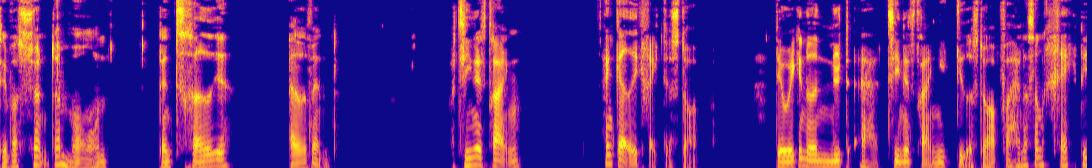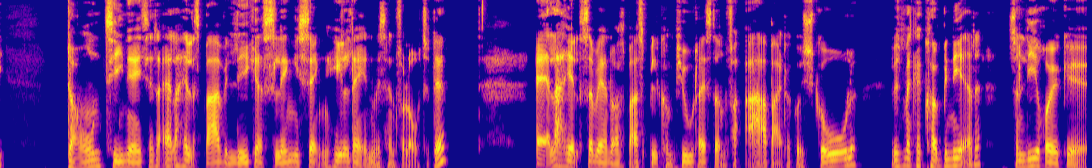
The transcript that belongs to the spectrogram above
Det var søndag morgen, den tredje advent. Og teenage-drengen, han gad ikke rigtig at stå op. Det er jo ikke noget nyt, at teenage-drengen ikke gider at stå op, for han er sådan en rigtig doven teenager, der allerhelst bare vil ligge og slænge i sengen hele dagen, hvis han får lov til det. Allerhelst så vil han også bare spille computer i stedet for arbejde og gå i skole. Hvis man kan kombinere det, sådan lige rykke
